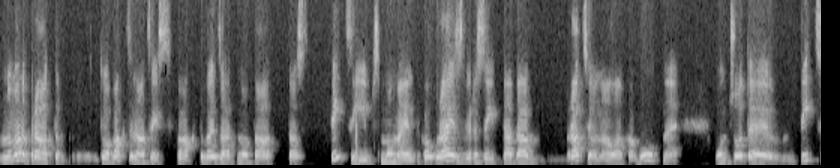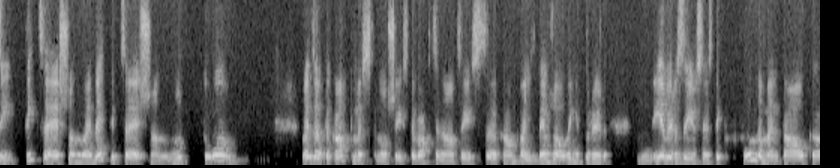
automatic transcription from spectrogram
nu, manuprāt, to vakcinācijas faktu vajadzētu no tā, tās ticības momenta kaut kur aizvirzīt tādā racionālākā gultnē. Un šo te tici, ticēšanu vai neticēšanu, nu, to vajadzētu atmest no šīs vakcinācijas eh, kampaņas. Diemžēl viņa tur ir ievirzījusies tik fundamentāli, ka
